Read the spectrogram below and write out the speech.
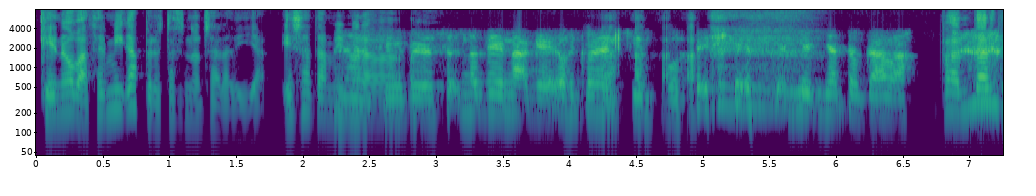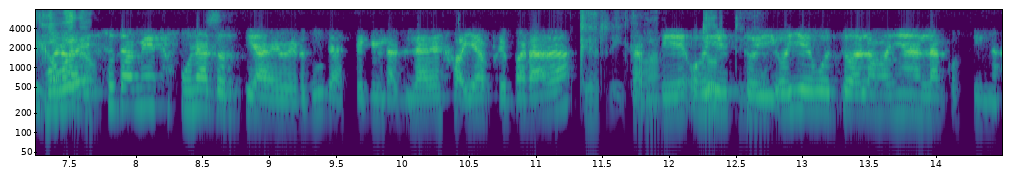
que no va a hacer migas, pero está haciendo ensaladilla. Esa también me la va... Sí, pero eso no tiene nada que ver con el tiempo. ya tocaba. Fantástico, bueno, Eso también, una tortilla de verduras, que la, he dejado ya preparada. Qué rico. También, hoy estoy, hoy llevo toda la mañana en la cocina.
